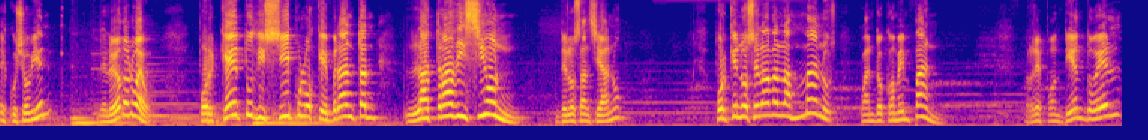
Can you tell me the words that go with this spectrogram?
¿Escuchó bien? Le leo de nuevo. ¿Por qué tus discípulos quebrantan la tradición de los ancianos? Porque no se lavan las manos cuando comen pan. Respondiendo él,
